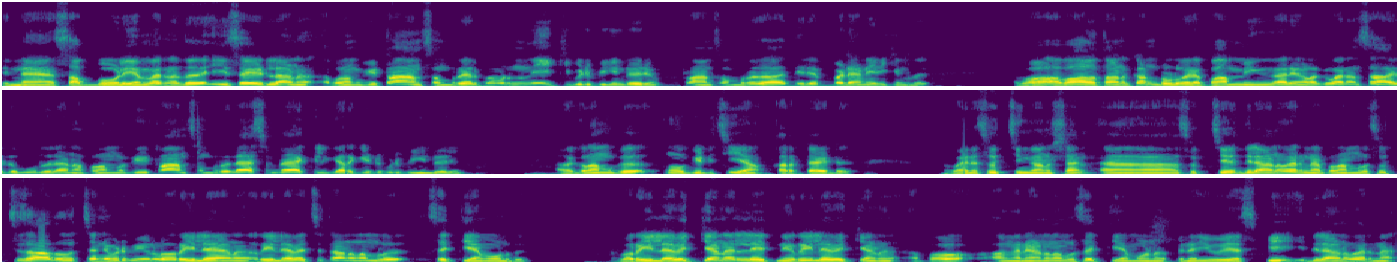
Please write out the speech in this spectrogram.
പിന്നെ സബ് വോളിയം വരുന്നത് ഈ സൈഡിലാണ് അപ്പോൾ നമുക്ക് ഈ ട്രാൻസ്ഫോമർ ചിലപ്പോൾ ഇവിടെ നിന്ന് നീക്കി പിടിപ്പിക്കേണ്ടി വരും. ട്രാൻസ്ഫോമർ ഇതിൽ എവിടെയാണ് ഇരിക്കുന്നത്. അപ്പോൾ ആ ഭാഗത്താണ് കൺട്രോൾ വരിക അപ്പോൾ അമ്മിങ്ങും കാര്യങ്ങളൊക്കെ വരാൻ സാധ്യത കൂടുതലാണ്. അപ്പോൾ നമുക്ക് ഈ ട്രാൻസ്ഫോമർ ലേശം ബാക്കിലേക്ക് ഇറക്കിയിട്ട് പിടിപ്പിക്കേണ്ടി വരും. അതൊക്കെ നമുക്ക് നോക്കിയിട്ട് ചെയ്യാം കറക്റ്റായിട്ട് അപ്പോൾ അതിന്റെ സ്വിച്ചിങ് കണക്ഷൻ സ്വിച്ച് ഇതിലാണ് വരുന്നത്. അപ്പോൾ നമ്മൾ സ്വിച്ച് സാധാ സ്വിച്ച് തന്നെ പിടിപ്പിക്കുന്നുള്ളൂ. റിലേ ആണ്. റിലേ വെച്ചിട്ടാണ് നമ്മൾ സെറ്റ് ചെയ്യാൻ പോകുന്നത് അപ്പോൾ റിലേ വെക്കുകയാണ് ലൈറ്റിന് റിലേ അപ്പോൾ അങ്ങനെയാണ് നമ്മൾ സെറ്റ് ചെയ്യാൻ പോകുന്നത് പിന്നെ യു എസ് പി ഇതിലാണ് വരുന്നത്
